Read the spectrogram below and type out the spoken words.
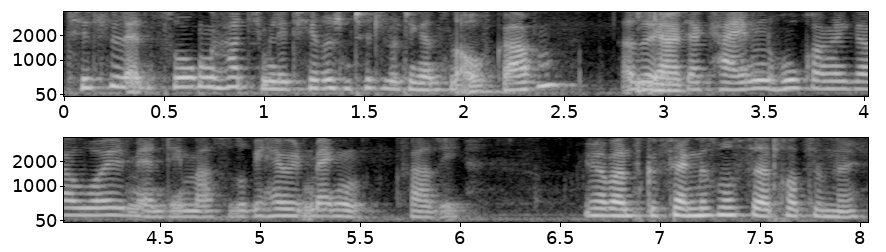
Titel entzogen hat, die militärischen Titel und die ganzen Aufgaben. Also Ja. er ist ja kein hochrangiger Royal mehr in dem Maße, so wie Harry und Meghan quasi. Ja, aber ins Gefängnis musste er trotzdem nicht.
